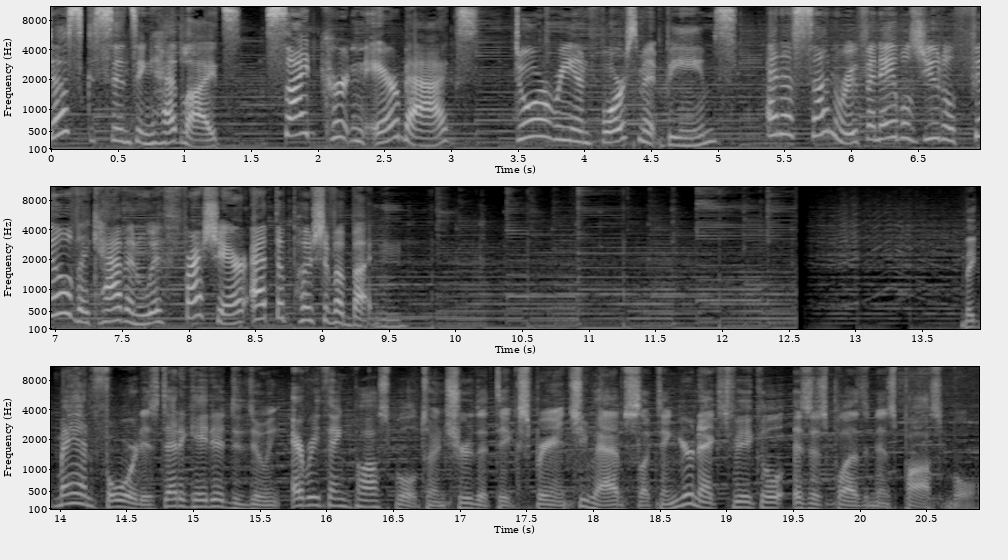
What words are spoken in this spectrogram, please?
dusk sensing headlights, side curtain airbags, door reinforcement beams, and a sunroof enables you to fill the cabin with fresh air at the push of a button. McMahon Ford is dedicated to doing everything possible to ensure that the experience you have selecting your next vehicle is as pleasant as possible.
